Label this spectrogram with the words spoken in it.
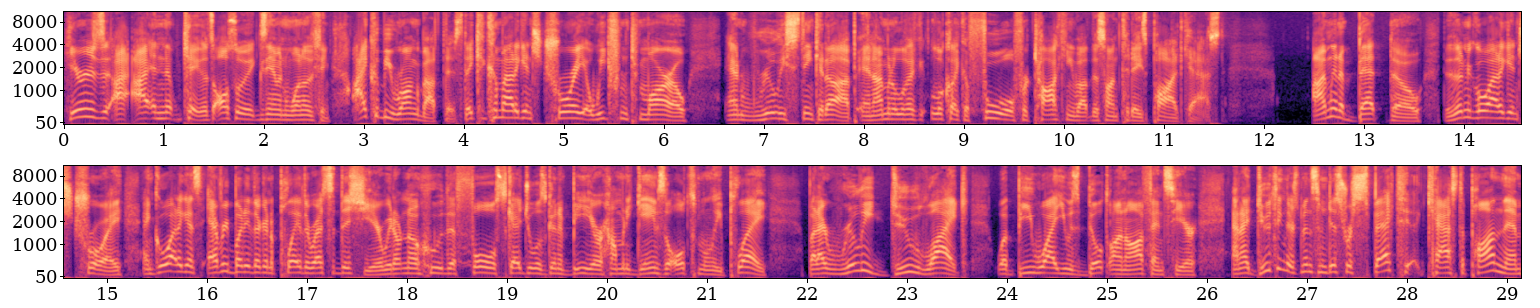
Here's I, I, and okay. Let's also examine one other thing. I could be wrong about this. They could come out against Troy a week from tomorrow and really stink it up, and I'm going to look like, look like a fool for talking about this on today's podcast. I'm going to bet, though, that they're going to go out against Troy and go out against everybody they're going to play the rest of this year. We don't know who the full schedule is going to be or how many games they'll ultimately play but I really do like what BYU has built on offense here. And I do think there's been some disrespect cast upon them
